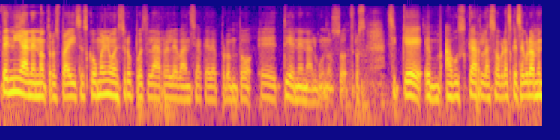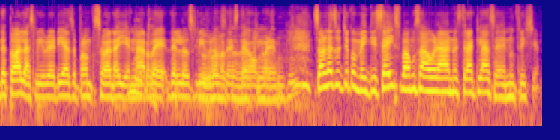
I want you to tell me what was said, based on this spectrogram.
tenían en otros países como el nuestro, pues la relevancia que de pronto eh, tienen algunos otros. Así que eh, a buscar las obras que seguramente todas las librerías de pronto se van a llenar de, de los libros de este hombre. claro. Son las 8 con 26, vamos ahora a nuestra clase de nutrición.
